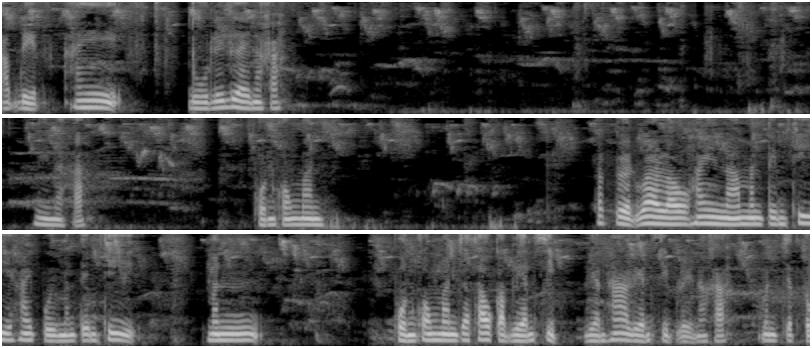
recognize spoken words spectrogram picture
อัปเดตให้ดูเรื่อยๆนะคะนี่นะคะ ผลของมัน ถ้าเกิดว่าเราให้น้ำมันเต็มที่ให้ปุ๋ยมันเต็มที่ มันผลของมันจะเท่ากับเหรียญสิบ เหรียญห้าเหรียญสิบเลยนะคะ มันจะโต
